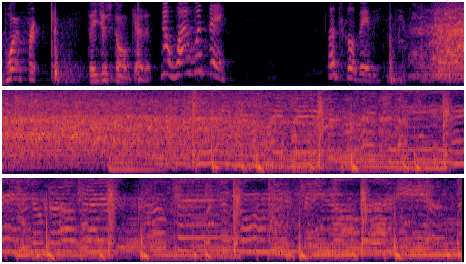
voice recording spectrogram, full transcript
boyfriend. They just don't get it. No, why would they? Let's go, baby.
